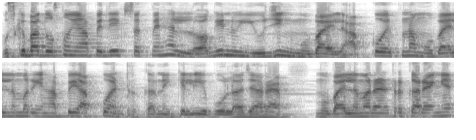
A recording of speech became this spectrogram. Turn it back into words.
उसके बाद दोस्तों यहाँ पे देख सकते हैं लॉग इन यूजिंग मोबाइल आपको अपना मोबाइल नंबर यहाँ पे आपको एंटर करने के लिए बोला जा रहा है। मोबाइल नंबर एंटर करेंगे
